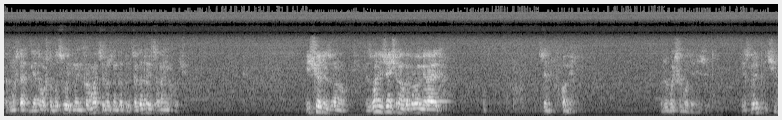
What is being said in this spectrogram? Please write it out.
Потому что для того, чтобы усвоить мою информацию, нужно готовиться. А готовиться она не хочет. Еще один звонок. Звонит женщина, у которой умирает сын в коме. уже больше года лежит. Я смотрю причину.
